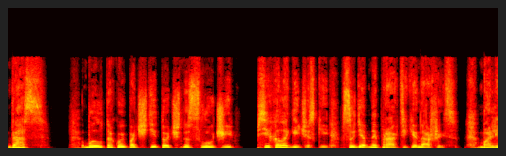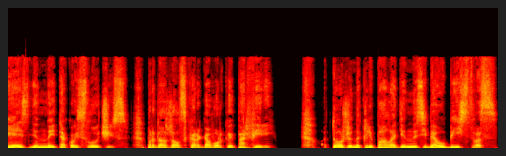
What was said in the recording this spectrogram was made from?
Дас, был такой почти точно случай, психологический, в судебной практике нашей. Болезненный такой случай, продолжал скороговоркой Порфирий. Тоже наклепал один на себя убийство -с.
